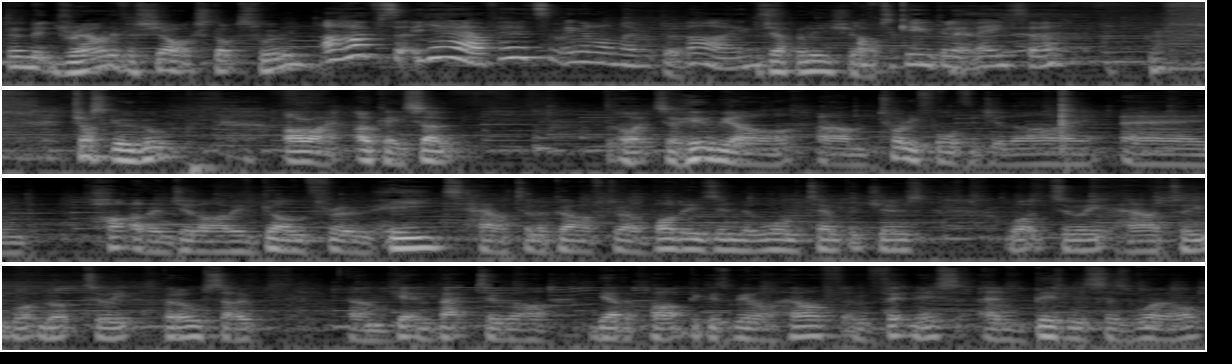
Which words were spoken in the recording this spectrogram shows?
Doesn't it drown if a shark stops swimming? I have, s- yeah, I've heard something along those lines. Japanese I'll shark. have to Google it later. Trust Google. All right. Okay. So, all right. So here we are, um, 24th of July, and hotter than July. We've gone through heat, how to look after our bodies in the warm temperatures, what to eat, how to eat, what not to eat, but also um, getting back to our the other part because we are health and fitness and business as well,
